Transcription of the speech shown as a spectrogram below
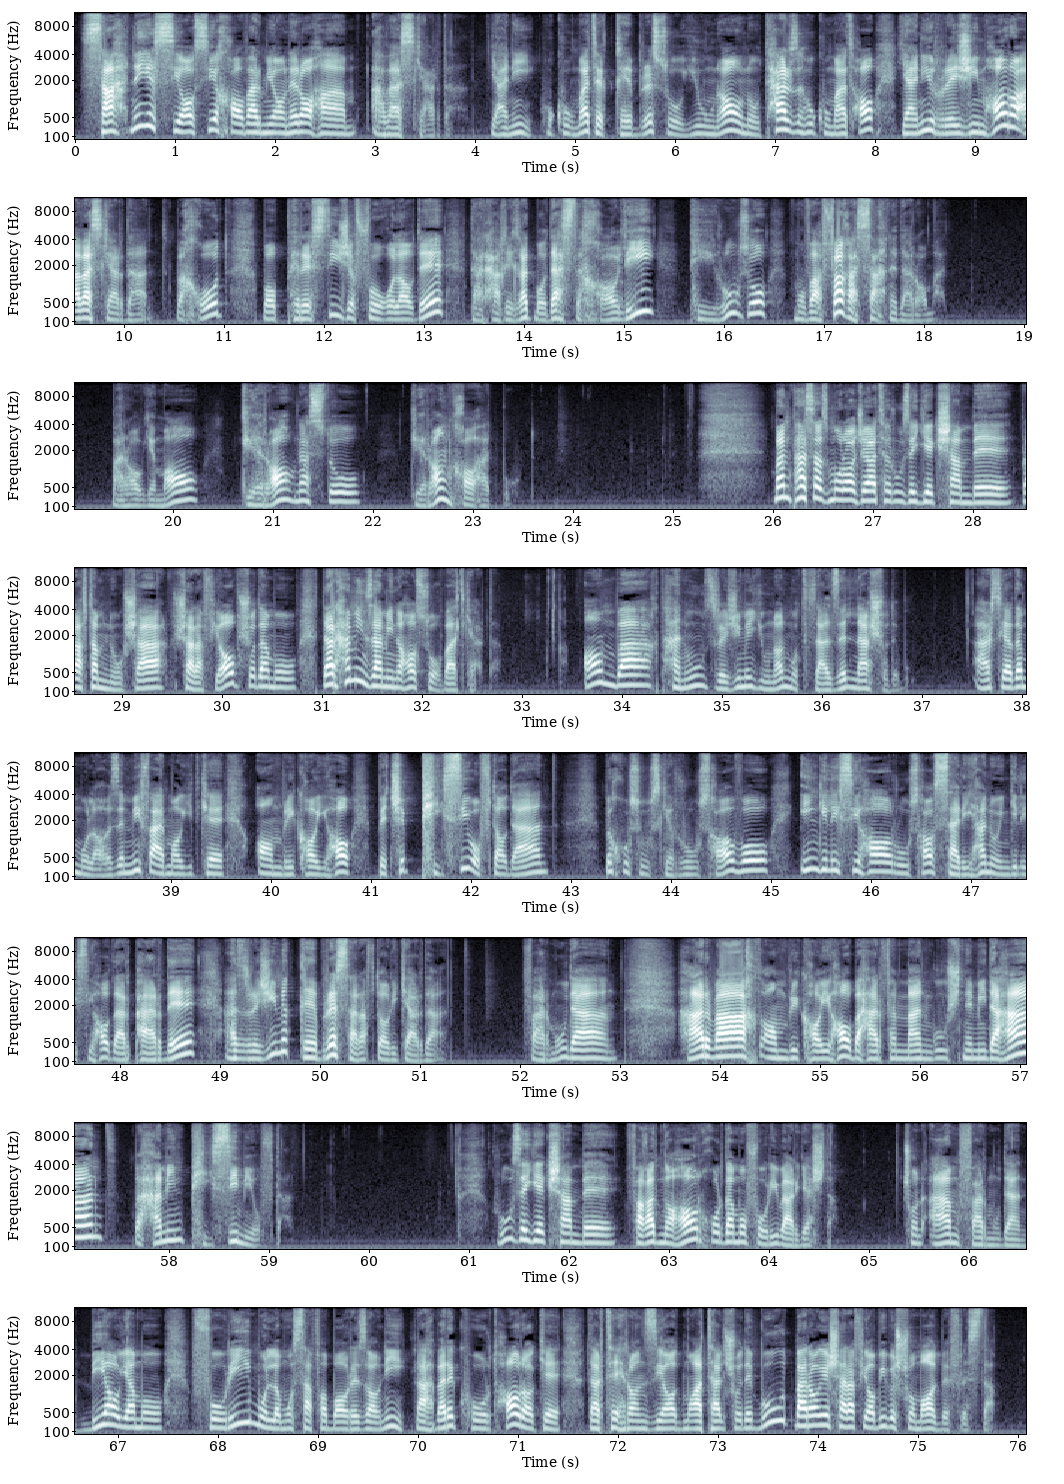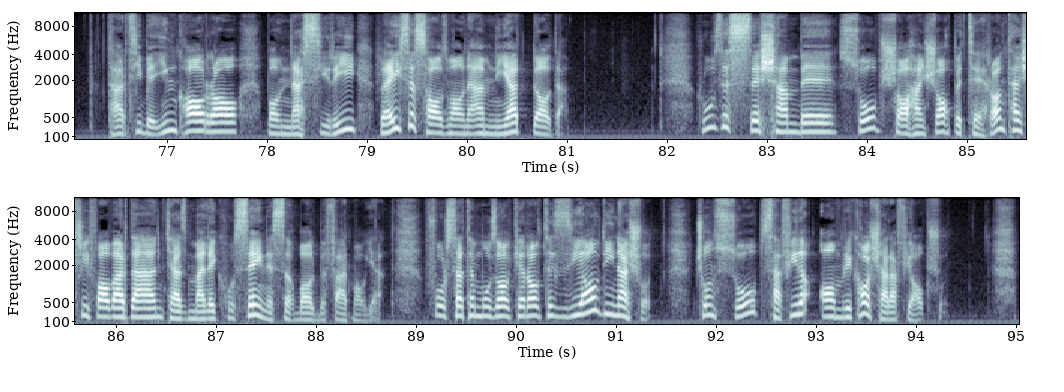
صحنه سیاسی خاورمیانه را هم عوض کردند. یعنی حکومت قبرس و یونان و طرز حکومت ها یعنی رژیم ها را عوض کردند. و خود با پرستیژ فوقالعاده در حقیقت با دست خالی پیروز و موفق از صحنه درآمد. برای ما گران است و گران خواهد بود. من پس از مراجعت روز یک شنبه رفتم نوشهر شرفیاب شدم و در همین زمینه ها صحبت کردم. آن وقت هنوز رژیم یونان متزلزل نشده بود. عرض کردم ملاحظه میفرمایید که آمریکایی ها به چه پیسی افتادند؟ به خصوص که روس ها و انگلیسی ها روس ها صریحا و انگلیسی ها در پرده از رژیم قبرس طرفداری کردند. فرمودند هر وقت آمریکایی ها به حرف من گوش نمی‌دهند به همین پیسی میافتند. روز یک شنبه فقط نهار خوردم و فوری برگشتم. چون امر فرمودند بیایم و فوری ملا مصطفی بارزانی رهبر کردها را که در تهران زیاد معطل شده بود برای شرفیابی به شمال بفرستم. ترتیب این کار را با نصیری رئیس سازمان امنیت دادم. روز سه شنبه صبح شاهنشاه به تهران تشریف آوردند که از ملک حسین استقبال بفرمایند. فرصت مذاکرات زیادی نشد چون صبح سفیر آمریکا شرفیاب شد.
